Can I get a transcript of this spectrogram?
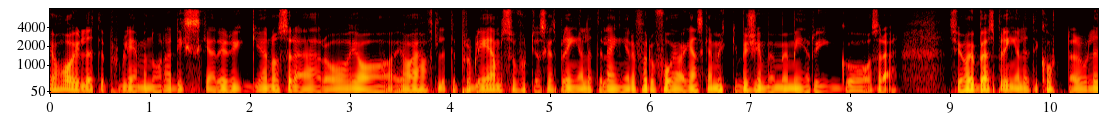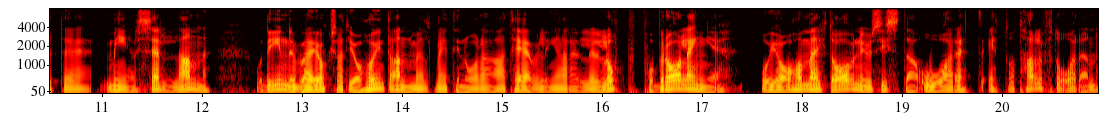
jag har ju lite problem med några diskar i ryggen och sådär och jag, jag har haft lite problem så fort jag ska springa lite längre för då får jag ganska mycket bekymmer med min rygg och sådär. Så jag har ju börjat springa lite kortare och lite mer sällan. Och det innebär ju också att jag har ju inte anmält mig till några tävlingar eller lopp på bra länge. Och jag har märkt av nu sista året, ett och ett halvt åren,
